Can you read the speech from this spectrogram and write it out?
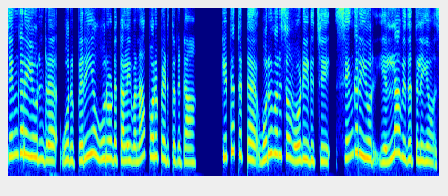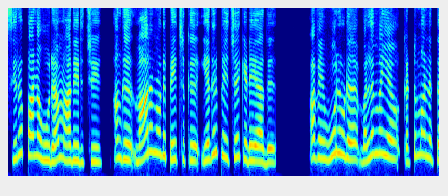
செங்கரையூர்ன்ற ஒரு பெரிய ஊரோட தலைவனா பொறுப்பெடுத்துக்கிட்டான். கிட்டத்தட்ட ஒரு வருஷம் ஓடிடுச்சு. செங்கரையூர் எல்லா விதத்திலையும் சிறப்பான ஊரா மாறிடுச்சு. அங்கு மாறனோட பேச்சுக்கு எதிர் பேச்சே கிடையாது. அவன் ஊரோட வல்லமைய கட்டுமானத்த,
